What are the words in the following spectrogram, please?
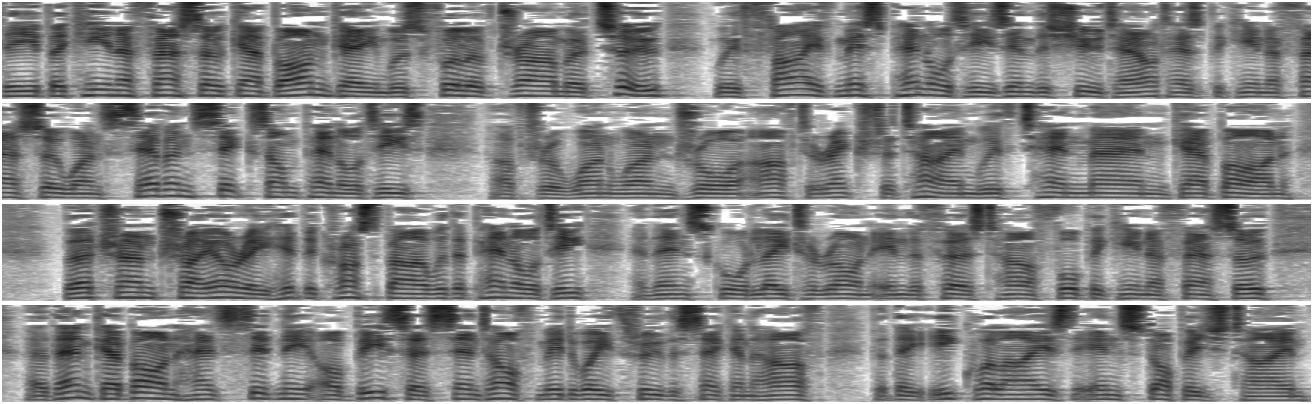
The Burkina Faso Gabon game was full of drama too, with five missed penalties in the shootout as Burkina Faso won 7-6 on penalties after a 1-1 draw after extra time with 10-man Gabon. Bertrand Traore hit the crossbar with a penalty and then scored later on in the first half for Burkina Faso. Uh, then Gabon had Sidney Obissa sent off midway through the second half, but they equalised in stoppage time.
